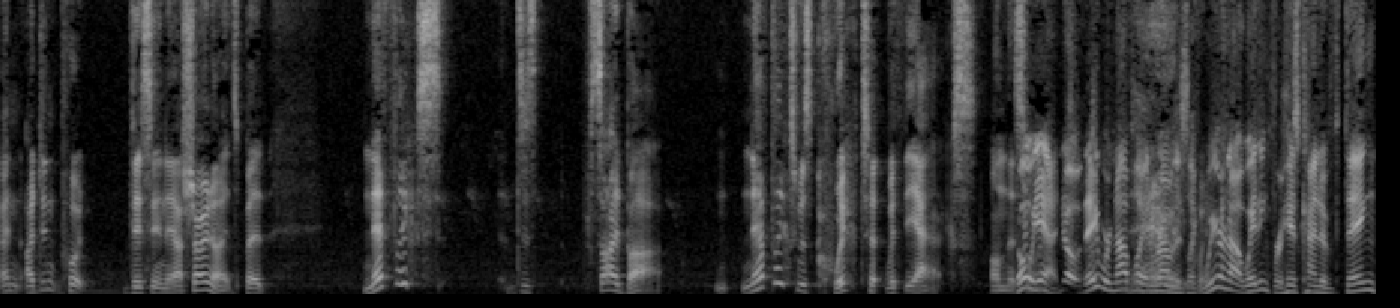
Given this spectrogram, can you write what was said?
and I didn't put this in our show notes, but Netflix just sidebar. Netflix was quick to, with the axe on this. Oh one. yeah, no, they were not playing around with this. Like quick. we are not waiting for his kind of thing.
